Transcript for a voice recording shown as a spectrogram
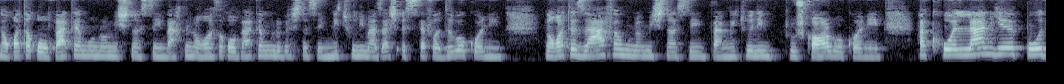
نقاط قوتمون رو می‌شناسیم. وقتی نقاط قوتمون رو بشناسیم می‌تونیم ازش استفاده بکنیم. نقاط ضعفمون رو می‌شناسیم و می‌تونیم روش کار بکنیم. و کلا یه بود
